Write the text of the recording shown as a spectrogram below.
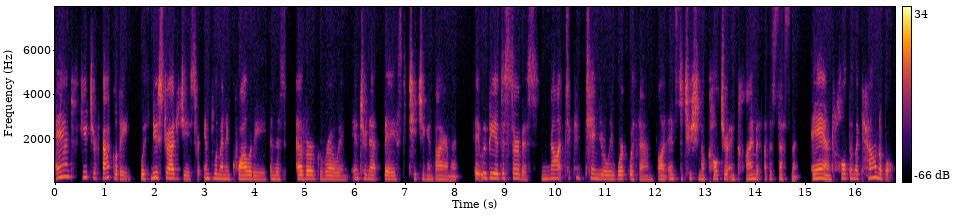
and future faculty with new strategies for implementing quality in this ever growing internet based teaching environment. It would be a disservice not to continually work with them on institutional culture and climate of assessment and hold them accountable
